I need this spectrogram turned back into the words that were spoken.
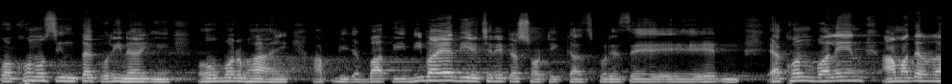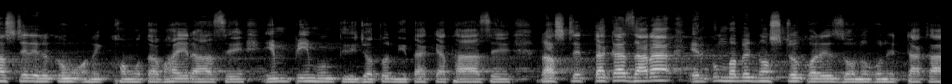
কখনো চিন্তা করি নাই। ওমর ভাই, আপনি যে বাতি নিভাইয়া দিয়েছেন, এটা সঠিক কাজ করেছেন। এখন বলেন, আমাদের রাষ্ট্রের এরকম অনেক ক্ষমতা ভাইরা আছে, এমপি, মন্ত্রী, যত নেতা কথা আছে, রাষ্ট্রের টাকা যারা এরকমভাবে নষ্ট করে, জনগণের টাকা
